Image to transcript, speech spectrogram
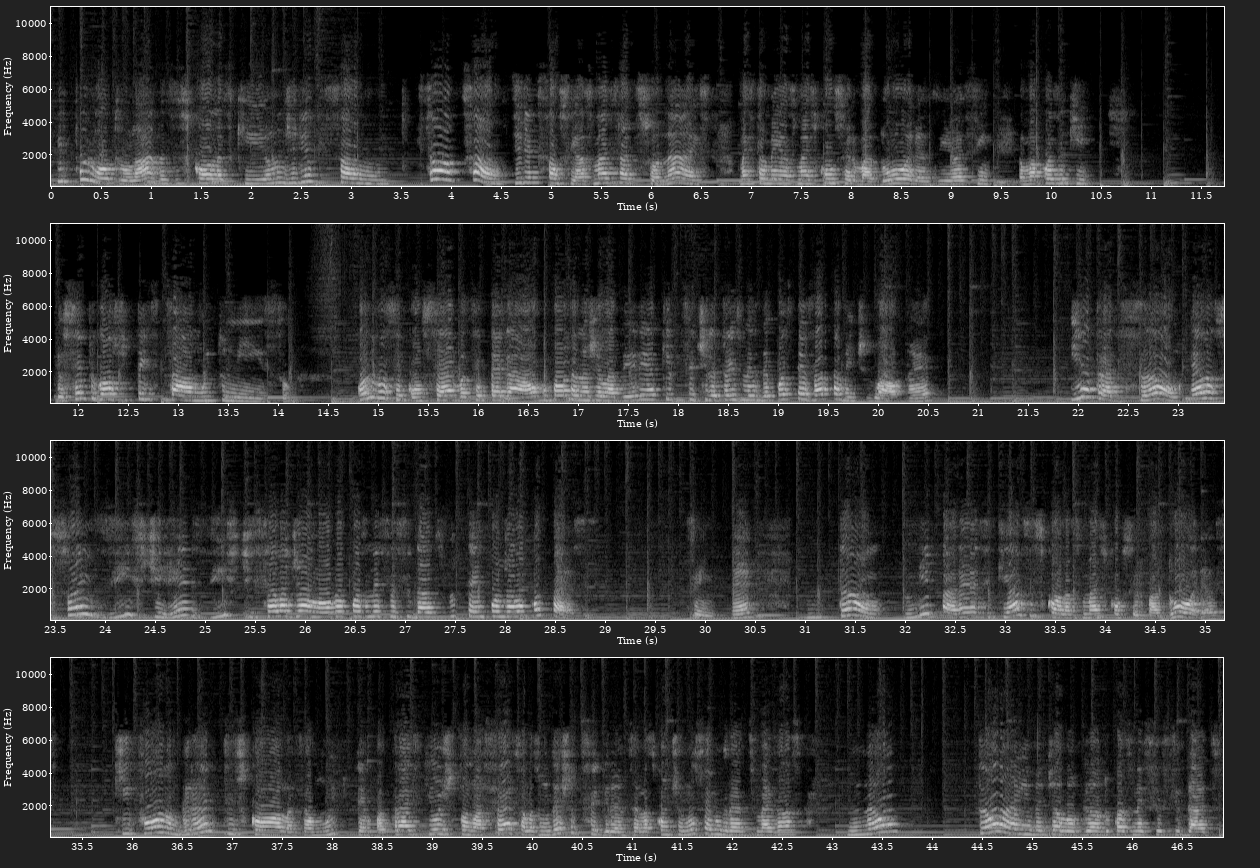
E por outro lado, as escolas que eu não diria que são são, são, diria que são sim, as mais tradicionais, mas também as mais conservadoras, e assim, é uma coisa que eu sempre gosto de pensar muito nisso. Quando você conserva, você pega algo, bota na geladeira e aquilo que você tira três meses depois é exatamente igual, né? E a tradição, ela só existe, resiste, se ela dialoga com as necessidades do tempo onde ela acontece. Sim. Né? Então, me parece que as escolas mais conservadoras, que foram grandes escolas há muito tempo atrás, que hoje estão no acesso, elas não deixam de ser grandes, elas continuam sendo grandes, mas elas não estão ainda dialogando com as necessidades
